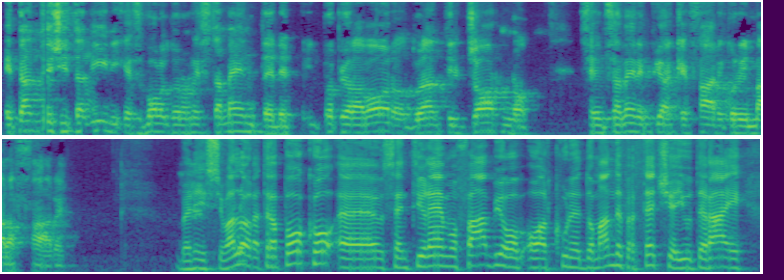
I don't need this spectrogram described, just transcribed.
e tanti cittadini che svolgono onestamente il proprio lavoro durante il giorno senza avere più a che fare con il malaffare. Benissimo, allora tra poco eh, sentiremo Fabio, ho alcune domande per te, ci aiuterai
